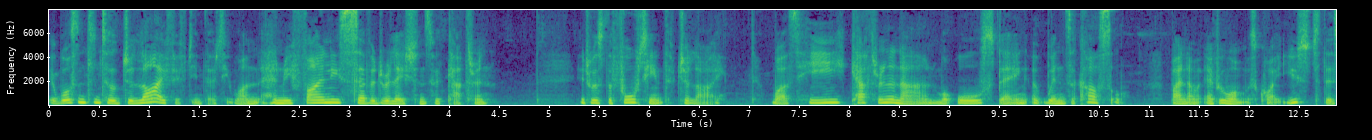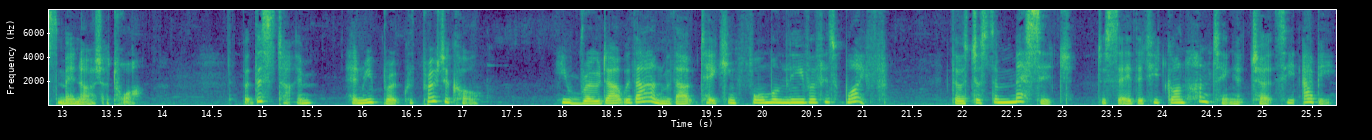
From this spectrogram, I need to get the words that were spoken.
It wasn't until July 1531 that Henry finally severed relations with Catherine. It was the 14th of July, whilst he, Catherine, and Anne were all staying at Windsor Castle. By now, everyone was quite used to this ménage à trois. But this time, Henry broke with protocol. He rode out with Anne without taking formal leave of his wife. There was just a message to say that he'd gone hunting at Chertsey Abbey.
